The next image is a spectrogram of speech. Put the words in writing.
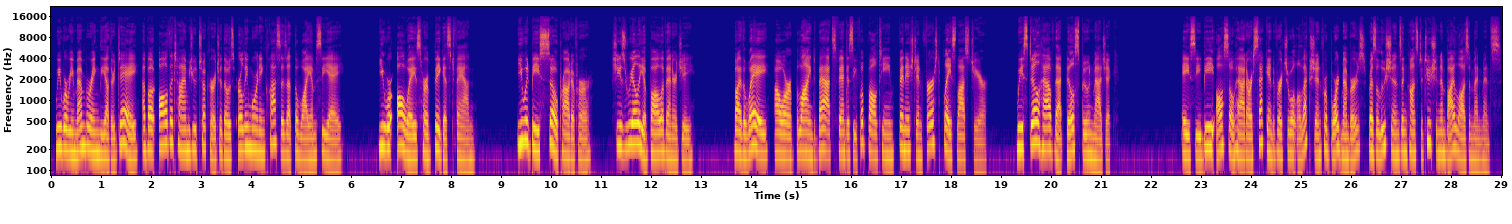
We were remembering the other day about all the times you took her to those early morning classes at the YMCA. You were always her biggest fan. You would be so proud of her. She's really a ball of energy. By the way, our Blind Bats fantasy football team finished in first place last year. We still have that Bill Spoon magic. ACB also had our second virtual election for board members, resolutions, and constitution and bylaws amendments.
